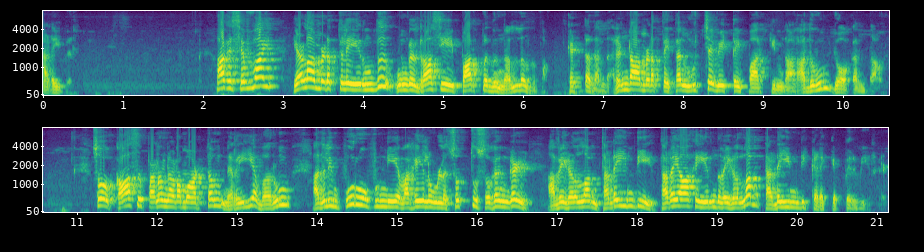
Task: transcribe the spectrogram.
நடைபெறும். ஆக செவ்வாய் ஏழாம் இடத்திலே இருந்து உங்கள் ராசியை பார்ப்பது நல்லதுதான் கெட்டதல்ல. ரெண்டாம் இடத்தை தன் உச்ச வீட்டை பார்க்கின்றார் அதுவும் யோகம்தான். ஸோ காசு பண நடமாட்டம் நிறைய வரும். அதிலும் பூர்வ புண்ணிய வகையில் உள்ள சொத்து சுகங்கள் அவைகளெல்லாம் தடையின்றி தடையாக இருந்தவைகளெல்லாம் தடையின்றி கிடைக்கப் பெறுவீர்கள்.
